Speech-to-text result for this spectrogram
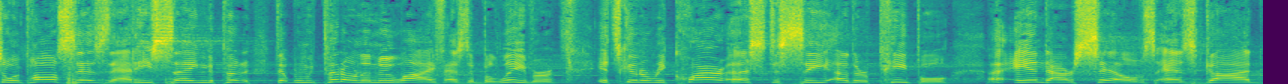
So when Paul says that, he's saying put, that when we put on a new life as a believer, it's going to require us to see other people uh, and ourselves as God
